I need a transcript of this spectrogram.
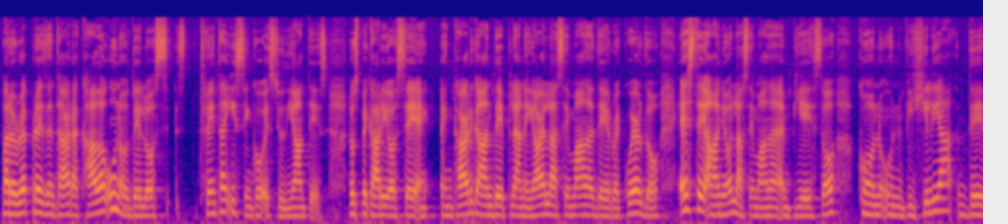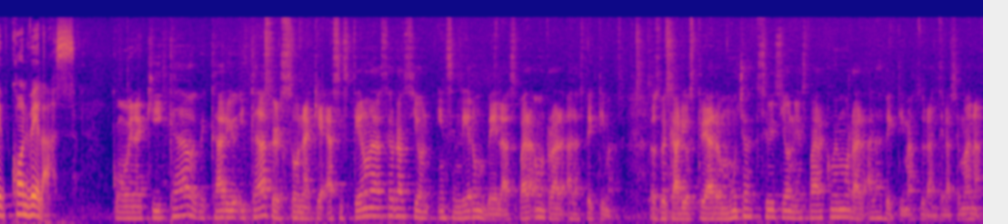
para representar a cada uno de los 35 estudiantes. Los becarios se encargan de planear la semana de recuerdo. Este año la semana empieza con una vigilia de, con velas. Como ven aquí, cada becario y cada persona que asistieron a la celebración encendieron velas para honrar a las víctimas. Los becarios crearon muchas exhibiciones para conmemorar a las víctimas durante la semana,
